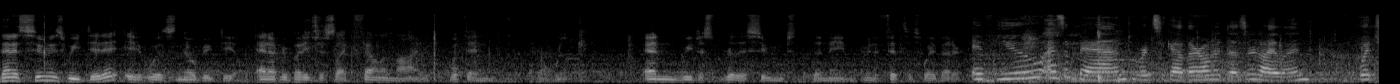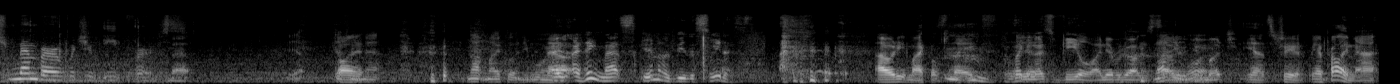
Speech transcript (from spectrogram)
then as soon as we did it, it was no big deal, and everybody just like fell in line within like a week, and we just really assumed the name. I mean, it fits us way better. If you, as a band, were together on a desert island, which member would you eat first? Matt. Yeah, Probably- definitely Matt. Not Michael anymore. Matt. I, I think Matt's skin would be the sweetest. I would eat Michael's legs. I like Yeah. a nice veal. I never go out in the Not sun and do anymore. much. yeah, that's true. Yeah, probably Matt.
